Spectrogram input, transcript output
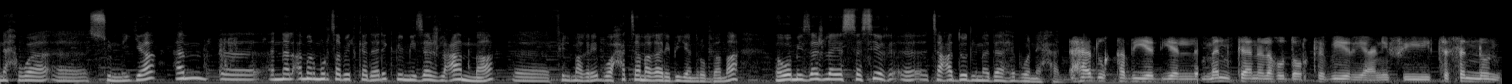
نحو السنية أم أن الأمر مرتبط كذلك بالمزاج العامة في المغرب وحتى مغاربيا ربما وهو مزاج لا يستسيغ تعدد المذاهب والنحل. هذه القضية ديال من كان له دور كبير يعني في تسنن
